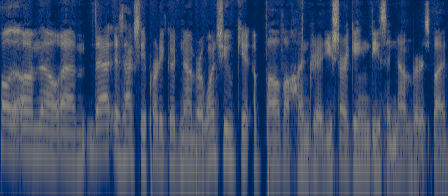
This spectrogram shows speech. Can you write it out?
Well, um, no, um, that is actually a pretty good number. Once you get above hundred, you start getting decent numbers. But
